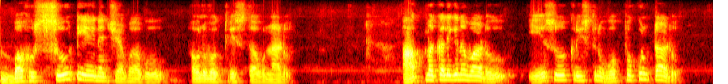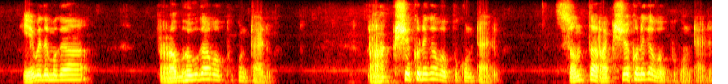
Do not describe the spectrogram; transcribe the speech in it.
బహుసూటి అయిన జవాబు పౌలు భక్తులిస్తూ ఉన్నాడు. ఆత్మ కలిగిన వాడు యేసుక్రీస్తును ఒప్పుకుంటాడు. ఏ విధముగా? ప్రభువుగా ఒప్పుకుంటాడు. రక్షకునిగా ఒప్పుకుంటాడు. సొంత రక్షకునిగా ఒప్పుకుంటాడు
